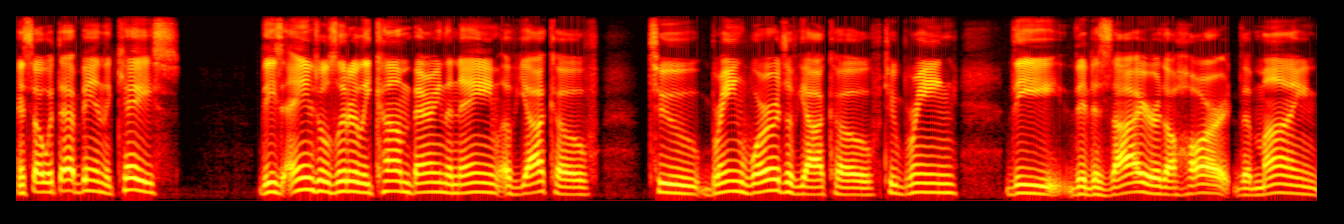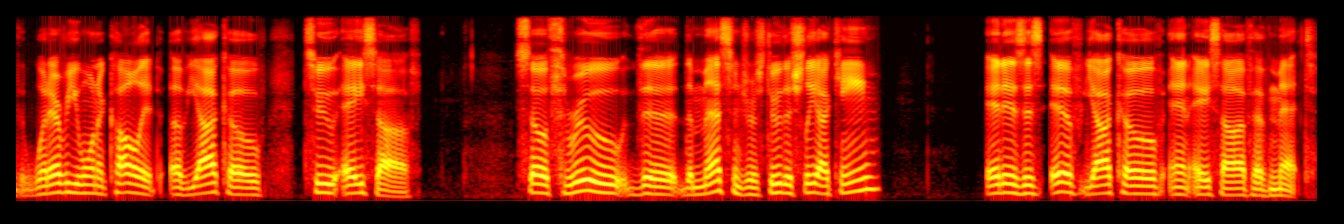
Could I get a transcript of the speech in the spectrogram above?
And so, with that being the case, these angels literally come bearing the name of Yaakov to bring words of Yaakov, to bring the the desire, the heart, the mind, whatever you want to call it, of Yaakov to Esav. So through the the messengers, through the Shliakim, it is as if Yaakov and Esav have met.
